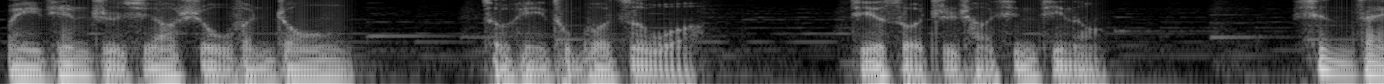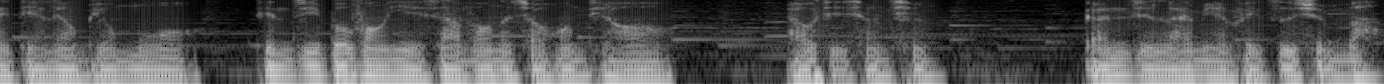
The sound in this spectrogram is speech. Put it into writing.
每天只需要十五分钟，就可以突破自我，解锁职场新技能。现在点亮屏幕，点击播放页下方的小黄条，了解详情，赶紧来免费咨询吧。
